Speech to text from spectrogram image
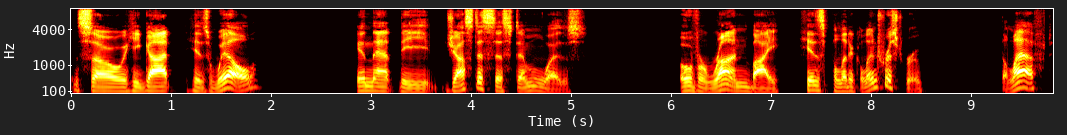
And so he got his will in that the justice system was overrun by his political interest group, the left.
